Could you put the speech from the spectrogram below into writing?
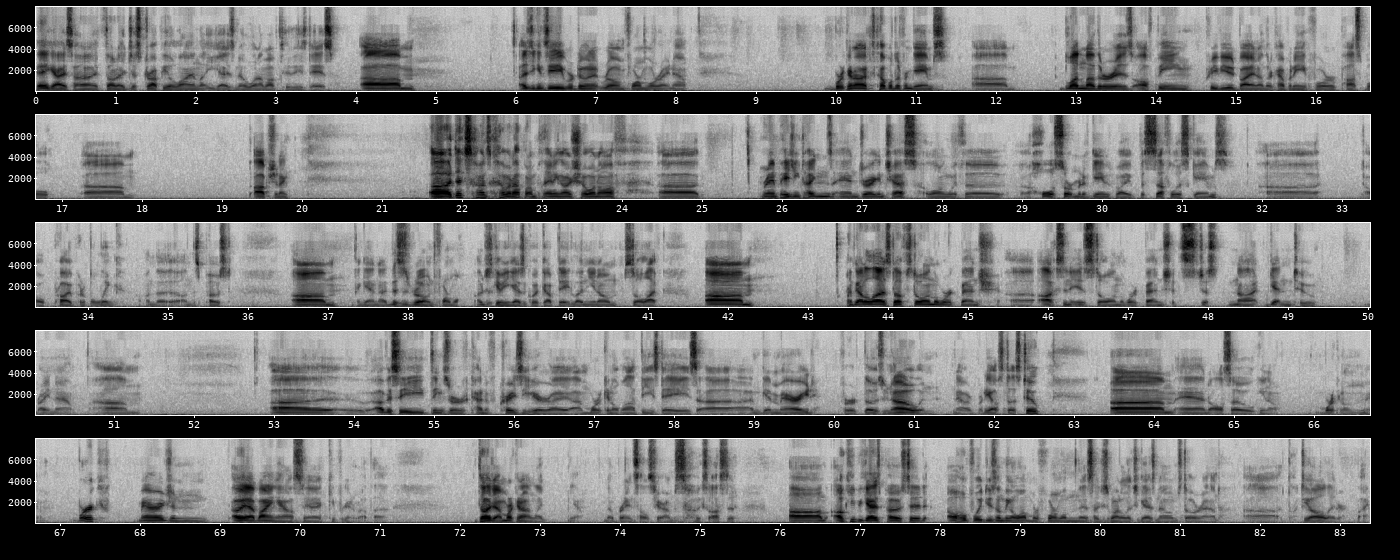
Hey guys, uh, I thought I'd just drop you a line, let you guys know what I'm up to these days. Um, as you can see, we're doing it real informal right now. Working on a couple different games. Um, Blood and Leather is off being previewed by another company for possible um, optioning. Uh, DexCon's coming up. I'm planning on showing off uh, Rampaging Titans and Dragon Chess, along with uh, a whole assortment of games by Bucephalus Games. Uh, I'll probably put up a link on the on this post. Um, again, uh, this is real informal. I'm just giving you guys a quick update, letting you know I'm still alive. Um, I've got a lot of stuff still on the workbench. Uh, Oxen is still on the workbench. It's just not getting to right now. Um, uh, obviously, things are kind of crazy here. I, I'm working a lot these days. Uh, I'm getting married, for those who know, and now everybody else does too. Um, and also, you know, working on you know, work, marriage, and oh yeah, buying a house. Yeah, I keep forgetting about that. I told you, I'm working on like, you know, no brain cells here. I'm so exhausted. Um, I'll keep you guys posted. I'll hopefully do something a lot more formal than this. I just want to let you guys know I'm still around. Uh, talk to you all later. Bye.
